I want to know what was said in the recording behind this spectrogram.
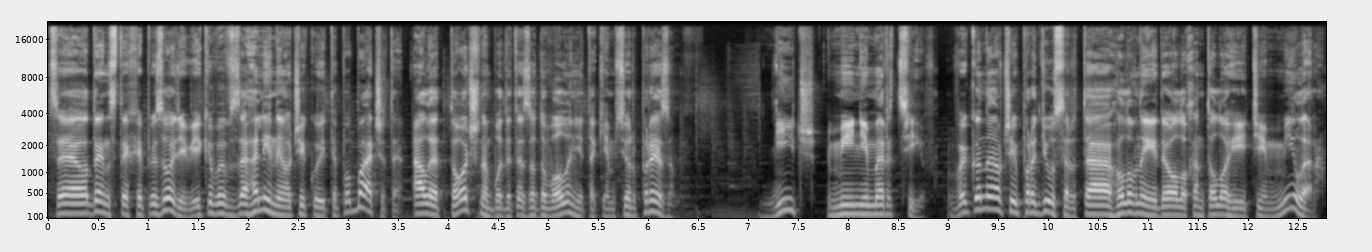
Це один з тих епізодів, які ви взагалі не очікуєте побачити, але точно будете задоволені таким сюрпризом. Ніч міні-мерців. Виконавчий продюсер та головний ідеолог антології Тім Міллер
